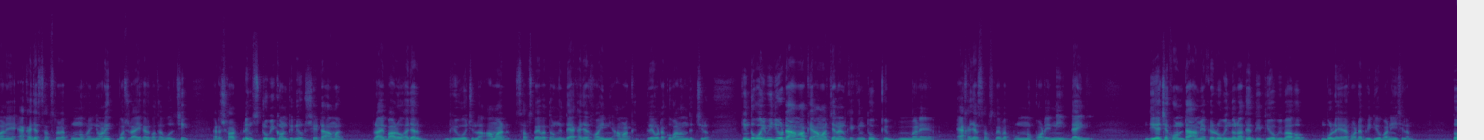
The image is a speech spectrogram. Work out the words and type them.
মানে এক হাজার সাবস্ক্রাইবার পূর্ণ হয়নি। অনেক বছর আগেকার কথা বলছি। একটা short films to be continued সেটা আমার প্রায় বারো হাজার ভিউ হয়েছিল। আমার সাবস্ক্রাইবার তখন কিন্তু এক হাজার হয়নি। আমার ক্ষেত্রে ওটা খুব আনন্দের ছিল। কিন্তু ওই ভিডিওটা আমাকে, আমার চ্যানেলকে কিন্তু মানে এক হাজার সাবস্ক্রাইবার পূর্ণ করেনি, দেয়নি। দিয়েছে কোনটা? আমি একটা রবীন্দ্রনাথের দ্বিতীয় বিবাহ বলে এরকম একটা ভিডিও বানিয়েছিলাম। তো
